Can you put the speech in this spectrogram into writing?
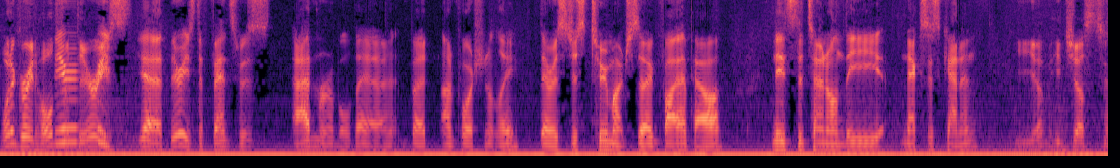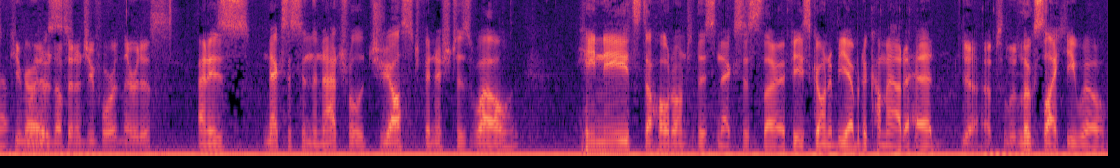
What a great hold for Theory. Theory's, yeah, Theory's defense was admirable there, but unfortunately, there is just too much Zerg firepower. Needs to turn on the Nexus cannon, Yep, he just There accumulated goes. enough energy for it, and there it is. and his Nexus in the natural just finished as well. He needs to hold on to this Nexus though if he's going to be able to come out ahead. Yeah, absolutely. Looks like he will.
